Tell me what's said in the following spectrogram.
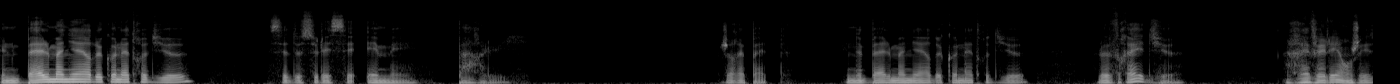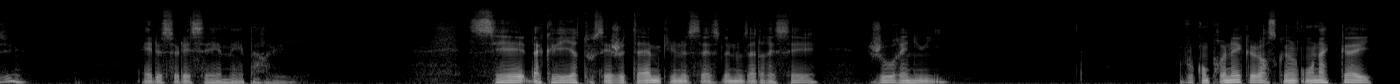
Une belle manière de connaître Dieu, c'est de se laisser aimer par lui. Je répète, une belle manière de connaître Dieu, le vrai Dieu, révélé en Jésus, est de se laisser aimer par lui. c'est d'accueillir tous ces je t'aime qu'il ne cesse de nous adresser jour et nuit. Vous comprenez que lorsqu'on accueille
